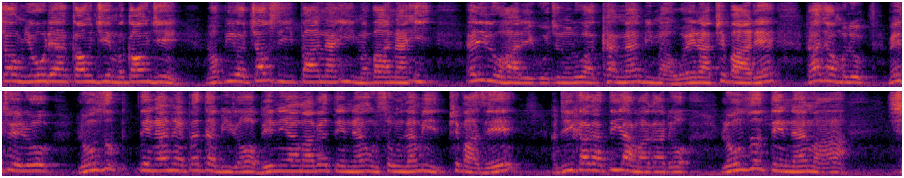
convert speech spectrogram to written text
ကြောင်မျိုးတန်းကောင်းခြင်းမကောင်းခြင်း နော်ပြီးတော့ကြောက်စီပါနိုင်ဤမပါနိုင်ဤအဲ့ဒီလိုဟာတွေကိုကျွန်တော်တို့ကခံမှန်းပြီးမှဝယ်တာဖြစ်ပါတယ်ဒါကြောင့်မလို့မိတ်ဆွေတို့လုံးစုတင်တန်းနဲ့ပတ်သက်ပြီးတော့ဘေးနေရာမှာပဲတင်တန်းကိုစုံစမ်းပြီးဖြစ်ပါစေအဓိကကသိရမှာကတော့လုံးစုတင်တန်းမှာရ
